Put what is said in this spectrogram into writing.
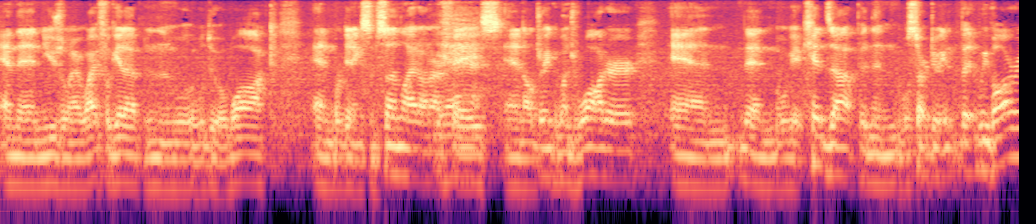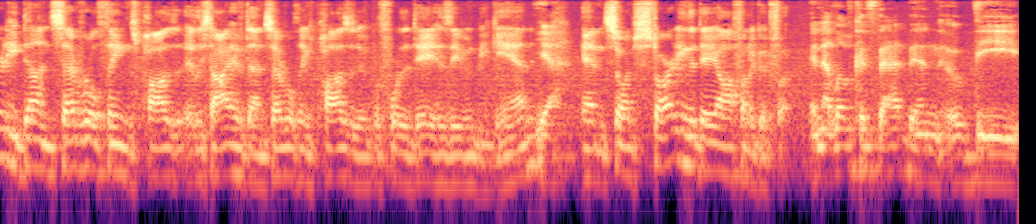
and then usually my wife will get up and then we'll, we'll do a walk and we're getting some sunlight on our Yeah. face and I'll drink a bunch of water and then we'll get kids up and then we'll start doing it. but we've already done several things positive at least I have done several things positive before the day has even began Yeah. and so I'm starting the day off on a good foot And I love because that then uh, the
